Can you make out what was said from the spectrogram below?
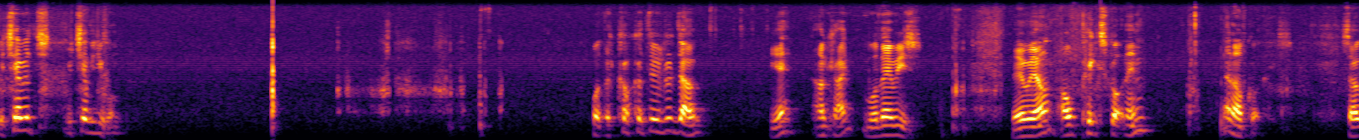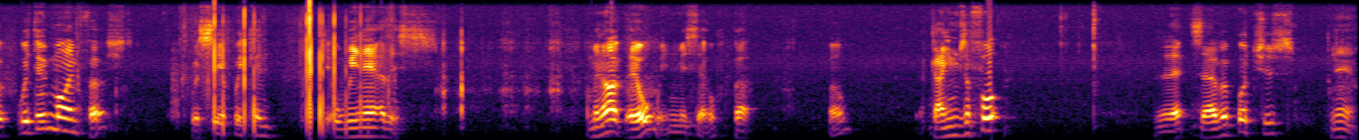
Whichever, whichever you want. What, the cock-a-doodle-doo? Yeah? Okay. Well, there is. There we are. Old Pig's got them. And I've got these. So, we'll do mine first. We'll see if we can get a win out of this. I mean, I hope they all win myself, but, well, the game's afoot. Let's have a butcher's. Now,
